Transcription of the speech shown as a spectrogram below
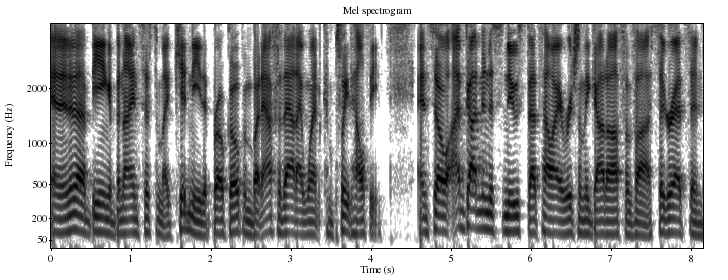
And it ended up being a benign cyst in my kidney that broke open. But after that, I went complete healthy. And so I've gotten into snus. That's how I originally got off of uh, cigarettes. And,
